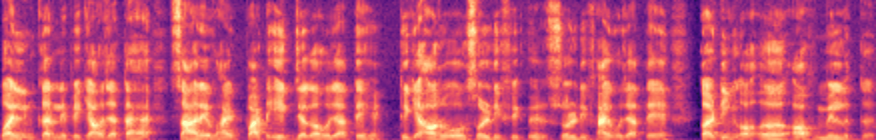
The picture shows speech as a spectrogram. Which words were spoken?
boiling करने पे क्या हो जाता है? सारे वाइट पार्ट एक जगह हो जाते हैं, ठीक है? और वो सोल्डिफी सोल्डिफाई हो जाते हैं। कर्डिंग ऑफ़ मिल्क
